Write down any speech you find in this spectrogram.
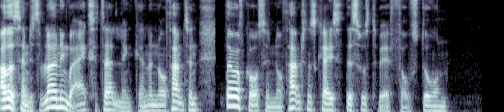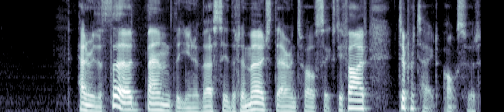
Other centres of learning were Exeter, Lincoln, and Northampton, though, of course, in Northampton's case, this was to be a false dawn. Henry III banned the university that emerged there in 1265 to protect Oxford,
